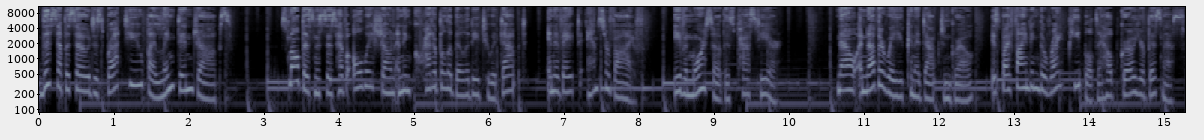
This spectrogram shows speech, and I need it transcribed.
This episode is brought to you by LinkedIn Jobs. Small businesses have always shown an incredible ability to adapt innovate, and survive, even more so this past year. Now, another way you can adapt and grow is by finding the right people to help grow your business.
